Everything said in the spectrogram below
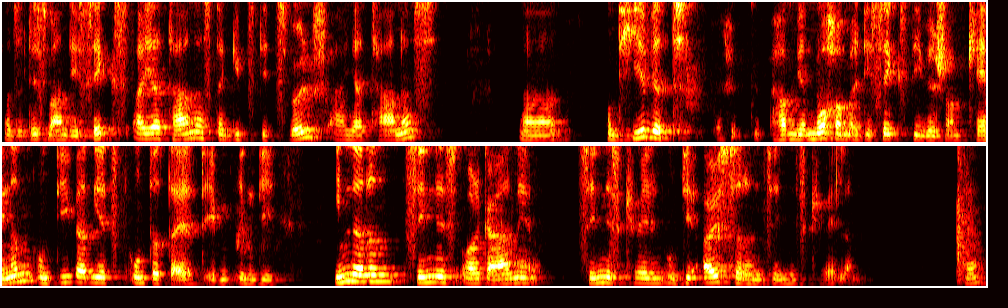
also das waren die sechs Ayatanas, dann gibt es die zwölf Ayatanas. Äh, und hier wird, haben wir noch einmal die sechs, die wir schon kennen, und die werden jetzt unterteilt eben in die inneren Sinnesorgane, Sinnesquellen und die äußeren Sinnesquellen. Ja?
